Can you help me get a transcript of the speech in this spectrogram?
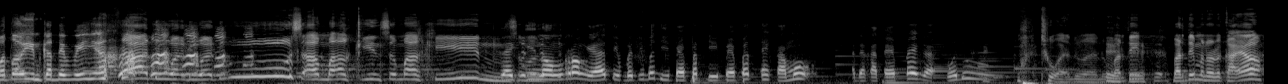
Fotoin KTP-nya. Waduh, waduh, waduh. Semakin, semakin. Lagi semakin. nongkrong ya, tiba-tiba dipepet, dipepet. Eh kamu ada KTP gak? Waduh. Waduh, waduh, waduh. Berarti, berarti menurut KL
